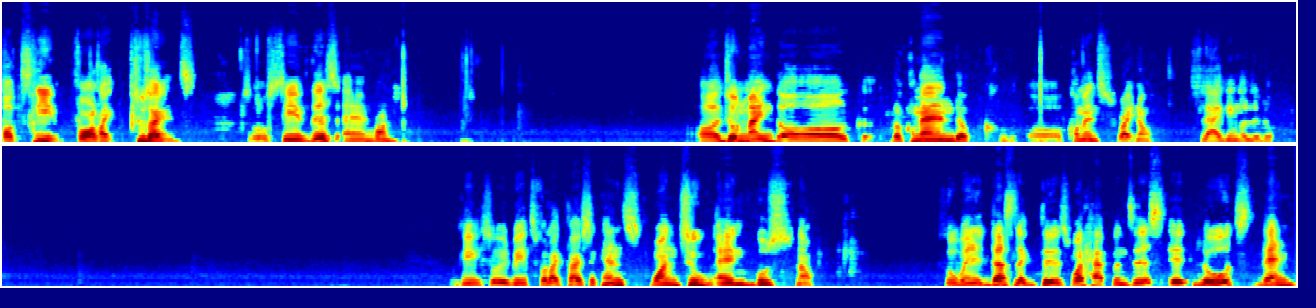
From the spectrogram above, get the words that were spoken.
dot sleep for like two seconds. So save this and run uh, don't mind the the command uh, comments right now. It's lagging a little. Okay so it waits for like five seconds. One two and goes now. So when it does like this what happens is it loads then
